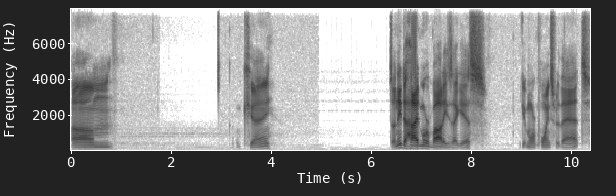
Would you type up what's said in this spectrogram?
Um. Okay. So I need to hide more bodies, I guess. Get more points for that.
